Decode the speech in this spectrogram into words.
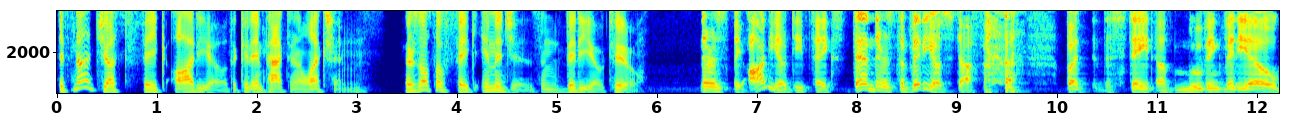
It's not just fake audio that could impact an election. There's also fake images and video, too. There's the audio deepfakes, then there's the video stuff. but the state of moving video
